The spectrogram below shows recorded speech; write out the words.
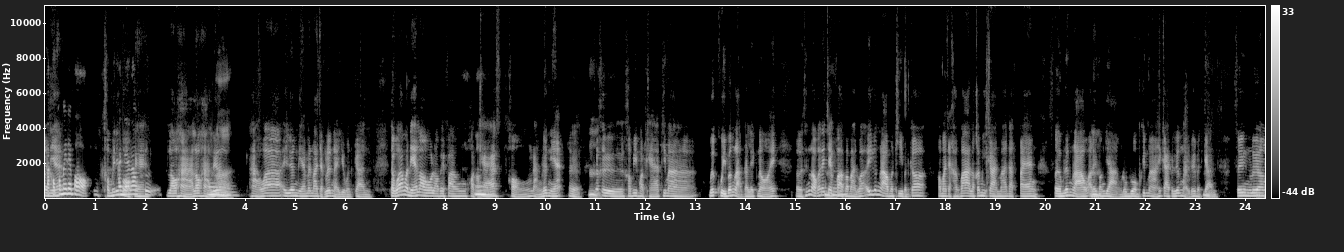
อัแต่นเขาเนี้ยก็ไม่ได้บอก เขาไม่ได้อันบเนี้อยกเราไงคือเราหาเราหาเรื่องอืม หาว่าไอ้เรื่องเนี้ยมันมาจากเรื่องไหนอยู่เหมือนกัน แต่ว่าวันเนี้ยเราเราไปฟังพอดแคสต์ของหนังเรื่องเนี้ยเอออมก็คือเขามีพอดแคสต์ที่มาเบื้องคุยเบื้องหลังกันเล็กน้อยเออซึ่งเราก็ได้ใจอืมความประมาณว่าเอ้ยเรื่องราวบางทีมันก็เอามาจากทางบ้าน แล้วก็มีการมาดัดแปลง เติมเรื่องราวอะไรอืมบางอย่างรวมๆขึ้นมาให้กลายเป็นเรื่องใหม่ด้วยเหมือนกัน ซึ่งเรื่อง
